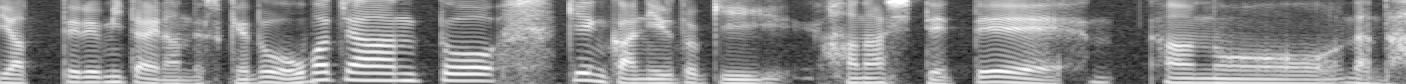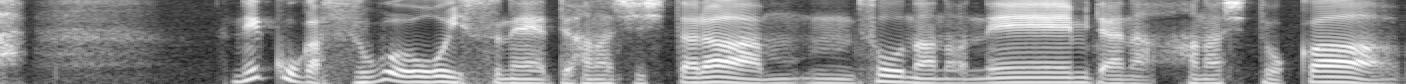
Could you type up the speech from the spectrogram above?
やってるみたいなんですけど、おばちゃんと玄関にいるとき話してて、あのー、なんだ。猫がすごい多いっすねって話したら、うん、そうなのね、みたいな話とか、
